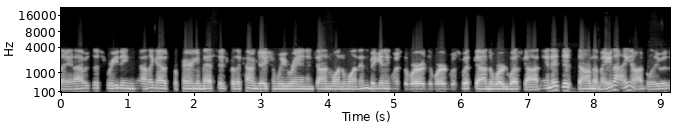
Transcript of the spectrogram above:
say it, I was just reading. I think I was preparing a message for the congregation we were in, in John one one. In the beginning was the Word, the Word was with God, and the Word was God. And it just dawned on me, and I, you know, I believe it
